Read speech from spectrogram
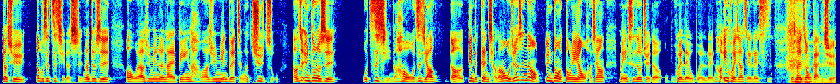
要去，那不是自己的事，那就是哦，我要去面对来宾了，我要去面对整个剧组，然后这运动就是我自己，然后我自己要。呃，变得更强，然后我觉得是那种运动的动力，让我好像每一次都觉得我不会累，我不会累，然后一回家直接累死的那种感觉。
